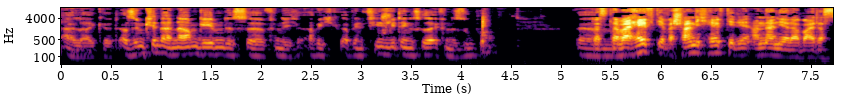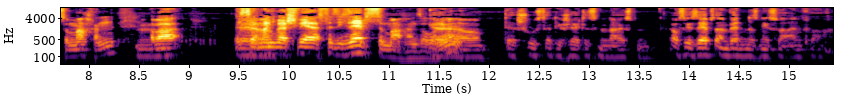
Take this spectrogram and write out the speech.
I like it. Also dem Kind einen Namen geben, das äh, finde ich, habe ich hab in vielen Meetings gesagt, ich finde es super. Das, Ähm, dabei helft ihr, wahrscheinlich helft ihr den anderen ja dabei, das zu machen. Aber es ist ja. Ja. manchmal schwer, das für sich selbst zu machen. So, ja, ne? genau. Der Schuster hat die schlechtesten Leisten. Auf sich selbst anwenden ist nicht so einfach.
